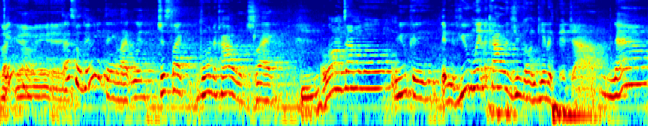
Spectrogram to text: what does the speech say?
Like, you know what I mean? And- That's with anything. Like with just like going to college. Like Mm-hmm. a long time ago, you could and if you went to college, you're gonna get a good job. Now,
